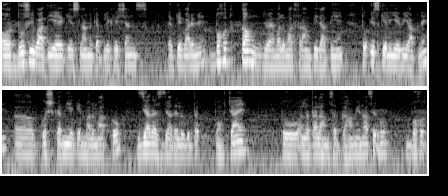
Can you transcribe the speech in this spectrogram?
और दूसरी बात यह है कि इस्लामिक एप्लीकेशंस के बारे में बहुत कम जो है मालूम फ़राम की जाती हैं। तो इसके लिए भी आपने कोशिश करनी है कि इन मालूम को ज़्यादा से ज़्यादा लोगों तक पहुँचाएँ। तो अल्लाह ताली हम सब का हम नासिर हो। बहुत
